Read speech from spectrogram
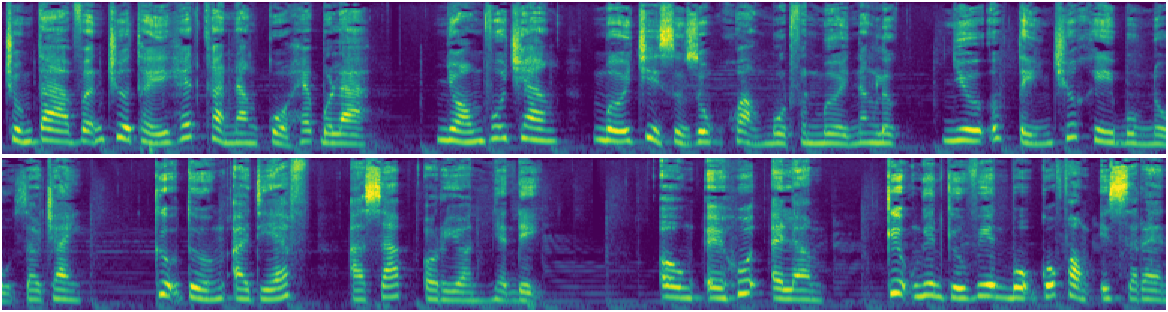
Chúng ta vẫn chưa thấy hết khả năng của Hezbollah. Nhóm vũ trang mới chỉ sử dụng khoảng 1 phần 10 năng lực như ước tính trước khi bùng nổ giao tranh. Cựu tướng IDF Asaf Orion nhận định. Ông Ehud Elam, cựu nghiên cứu viên Bộ Quốc phòng Israel,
